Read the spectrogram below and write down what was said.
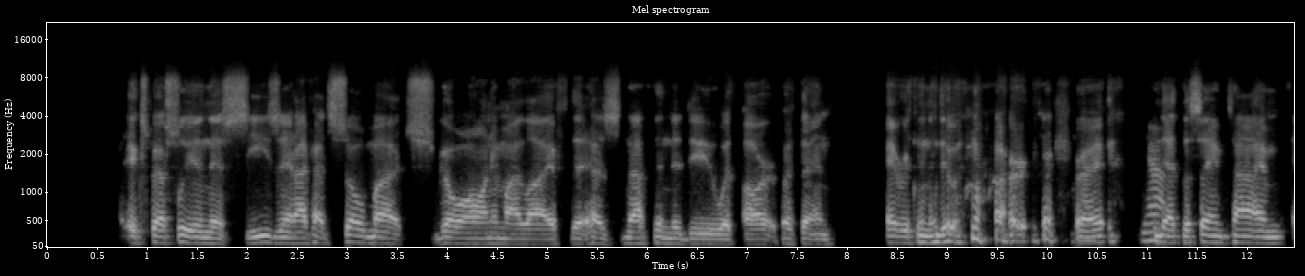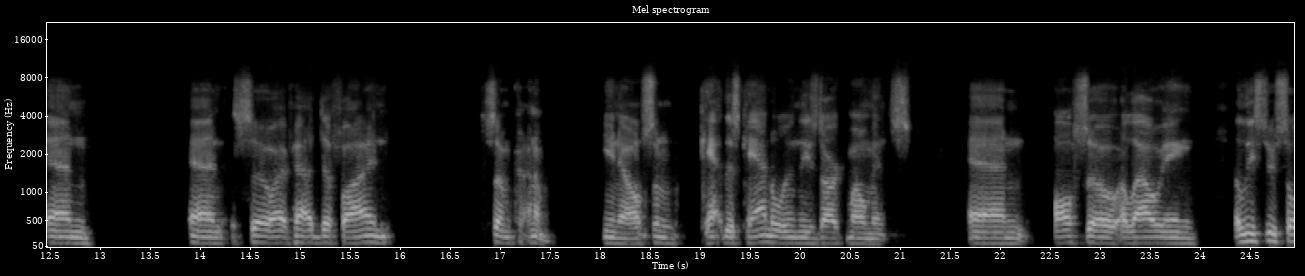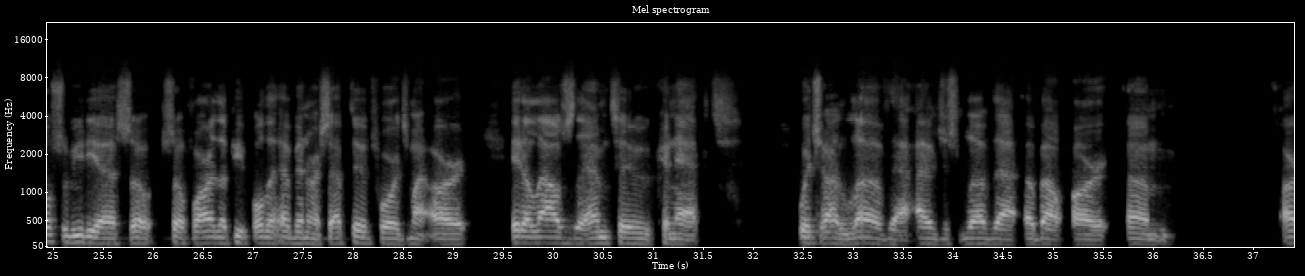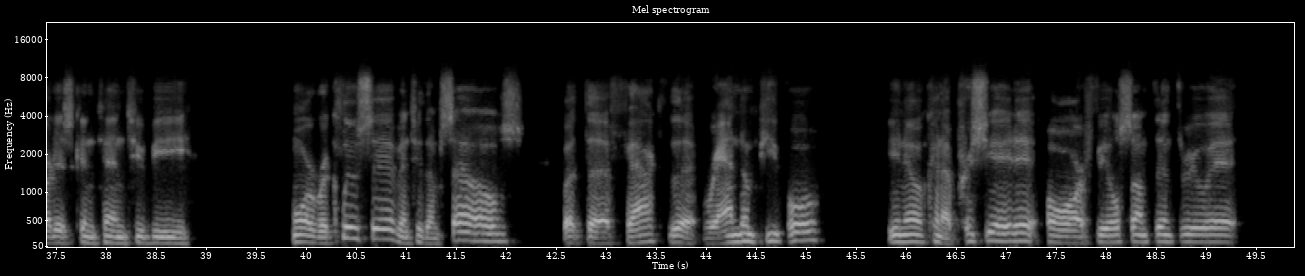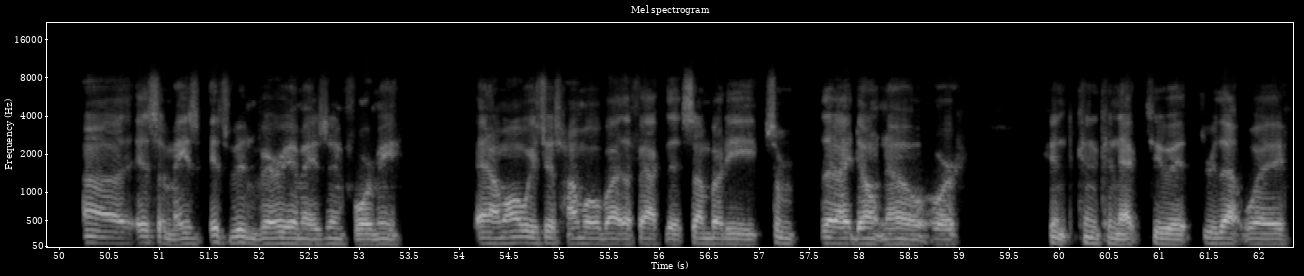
especially in this season, I've had so much go on in my life that has nothing to do with art, but then everything to do with my art, right? yeah At the same time, and and so I've had to find some kind of, you know, some can this candle in these dark moments, and also allowing at least through social media so so far the people that have been receptive towards my art it allows them to connect which i love that. I just love that about art. Um, artists can tend to be more reclusive and to themselves but the fact that random people you know can appreciate it or feel something through it uh it's amazing it's been very amazing for me. And i'm always just humbled by the fact that somebody some that i don't know or can can connect to it through that way.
